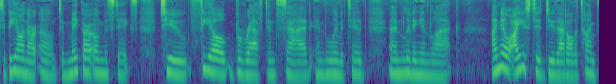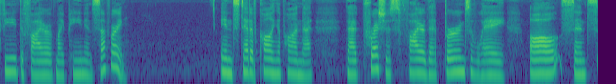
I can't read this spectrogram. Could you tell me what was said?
to be on our own, to make our own mistakes, to feel bereft and sad and limited and living in lack. I know I used to do that all the time, feed the fire of my pain and suffering instead of calling upon that that precious fire that burns away all sense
